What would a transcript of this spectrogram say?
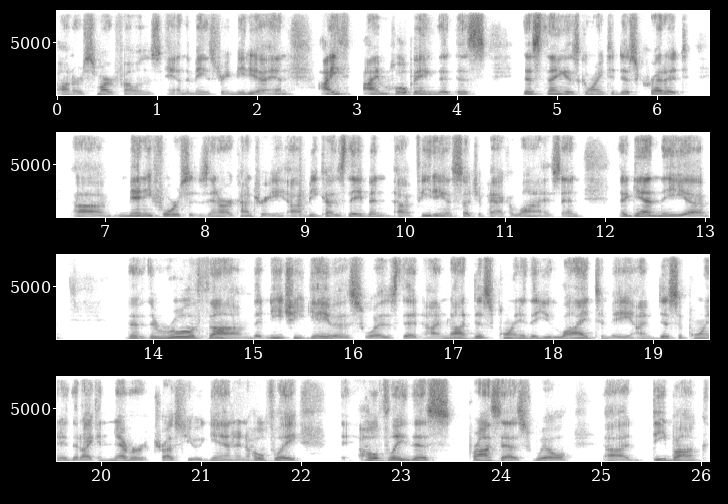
on our smartphones and the mainstream media. And I I'm hoping that this this thing is going to discredit uh, many forces in our country uh, because they've been uh, feeding us such a pack of lies. And again, the uh, the, the rule of thumb that Nietzsche gave us was that I'm not disappointed that you lied to me. I'm disappointed that I can never trust you again. And hopefully, hopefully this process will uh, debunk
